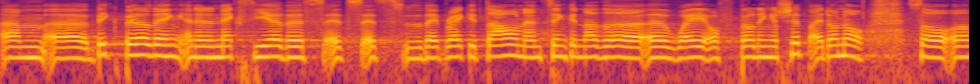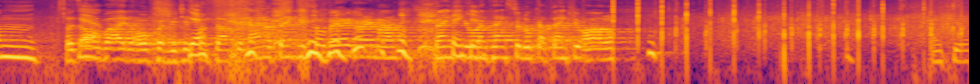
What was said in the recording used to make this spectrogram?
um, a, big building and in the next year this, it's, it's, they break it down and think another uh, way of building a ship. I don't know. So um, so it's yeah. all wide open, which is yes. fantastic. Anno, thank you so very, very much. Thank, thank you, you, and thanks to Luca. Thank you all. thank you.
